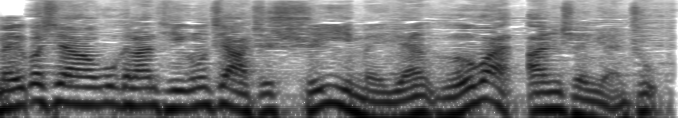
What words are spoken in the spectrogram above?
美国向乌克兰提供价值十亿美元额外安全援助。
